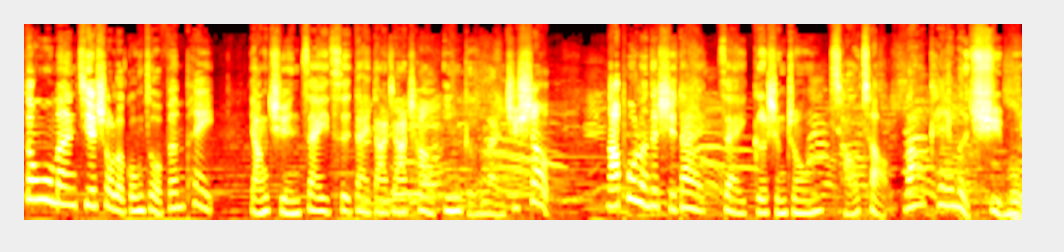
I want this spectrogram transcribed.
动物们接受了工作分配，羊群再一次带大家唱《英格兰之兽》。拿破仑的时代在歌声中悄悄拉开了序幕。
